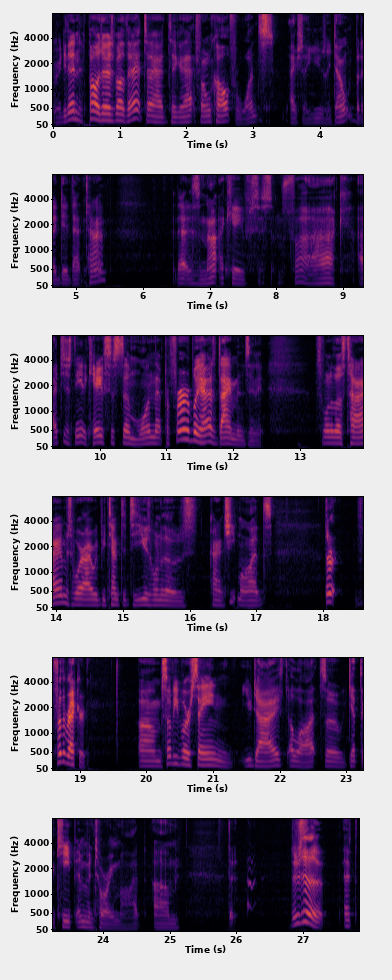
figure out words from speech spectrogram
Alrighty then. Apologize about that. I had to take that phone call for once. Actually, I usually don't, but I did that time. That is not a cave system. Fuck. I just need a cave system, one that preferably has diamonds in it. It's one of those times where I would be tempted to use one of those kind of cheap mods. There, for the record, um, some people are saying you die a lot, so get the keep inventory mod. Um, there's a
